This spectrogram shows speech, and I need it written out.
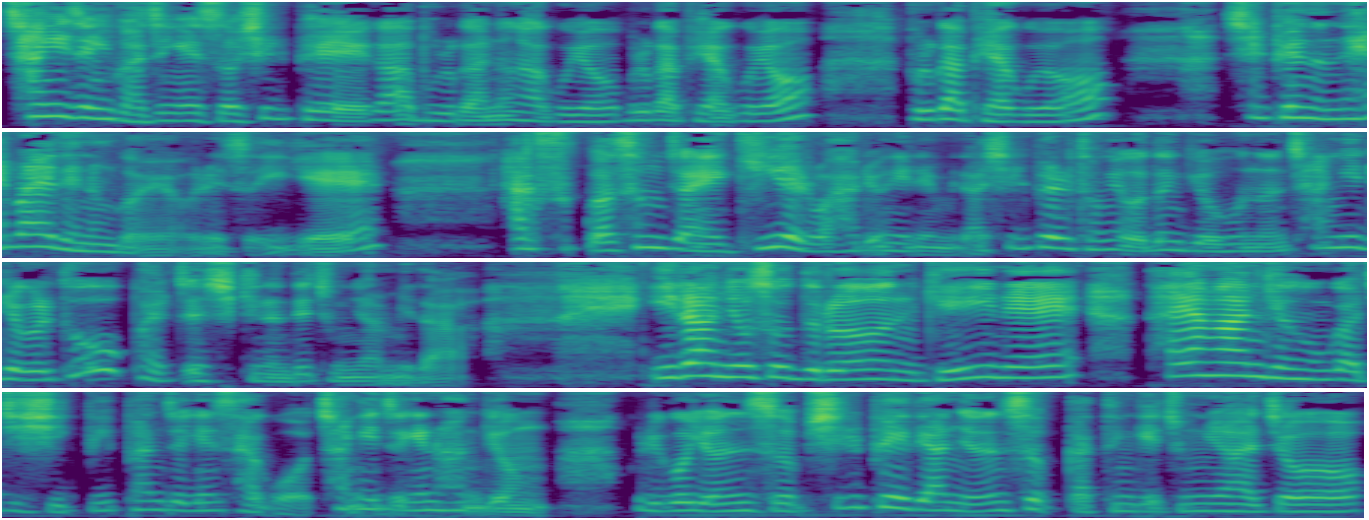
창의적인 과정에서 실패가 불가능하고요. 불가피하고요. 불가피하고요. 실패는 해봐야 되는 거예요. 그래서 이게 학습과 성장의 기회로 활용이 됩니다. 실패를 통해 얻은 교훈은 창의력을 더욱 발전시키는 데 중요합니다. 이러한 요소들은 개인의 다양한 경험과 지식, 비판적인 사고, 창의적인 환경, 그리고 연습, 실패에 대한 연습 같은 게 중요하죠.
